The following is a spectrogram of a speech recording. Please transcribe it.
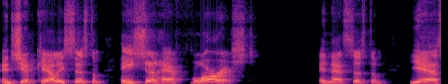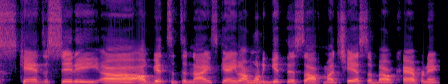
and Chip Kelly's system. He should have flourished in that system. Yes, Kansas City. Uh, I'll get to tonight's game. I want to get this off my chest about Kaepernick,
